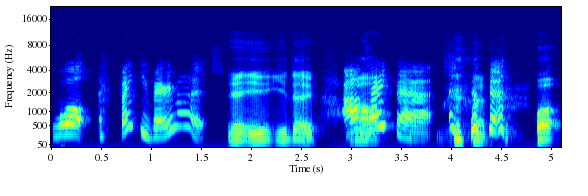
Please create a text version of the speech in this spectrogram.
well, thank you very much. Yeah, you, you do. I'll uh, take that. well,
